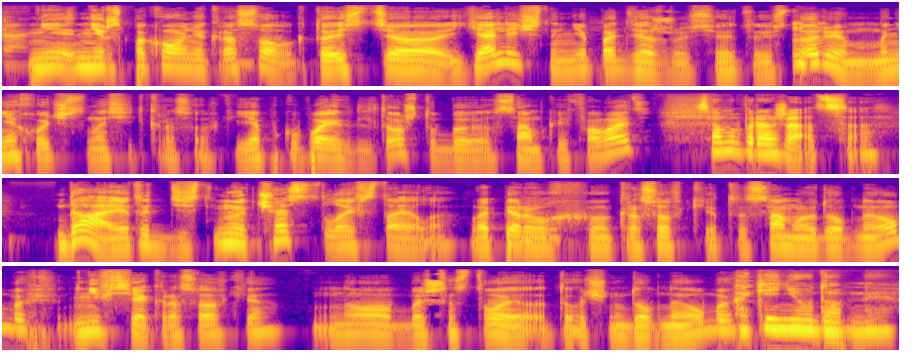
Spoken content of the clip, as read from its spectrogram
да. Не, не распаковывание кроссовок. То есть э, я лично не поддерживаю всю эту историю. Мне хочется носить кроссовки. Я покупаю их для того, чтобы сам кайфовать. Самовыражаться. Да, это ну, часть лайфстайла. Во-первых, э, кроссовки это самая удобная обувь. Не все кроссовки, но большинство это очень удобная обувь. Какие неудобные.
